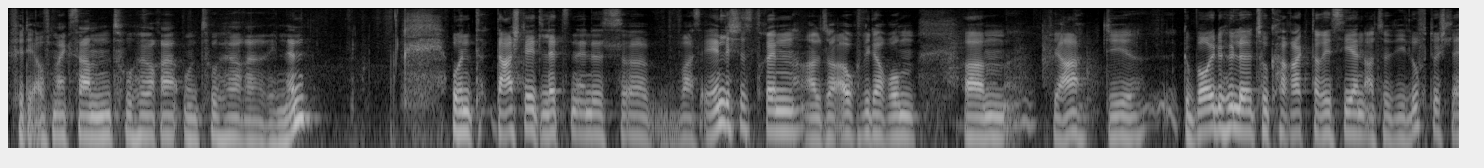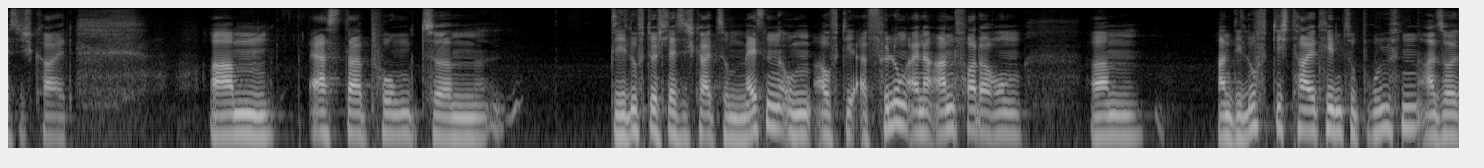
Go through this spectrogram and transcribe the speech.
für die aufmerksamen Zuhörer und Zuhörerinnen. Und da steht letzten Endes äh, was Ähnliches drin, also auch wiederum ähm, ja, die Gebäudehülle zu charakterisieren, also die Luftdurchlässigkeit. Ähm, erster Punkt, ähm, die Luftdurchlässigkeit zu messen, um auf die Erfüllung einer Anforderung ähm, an die Luftdichtheit hin zu prüfen. Also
